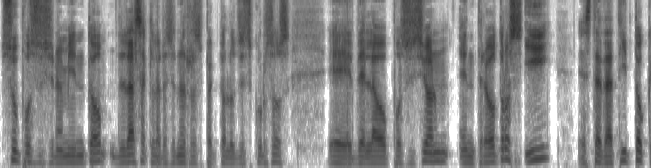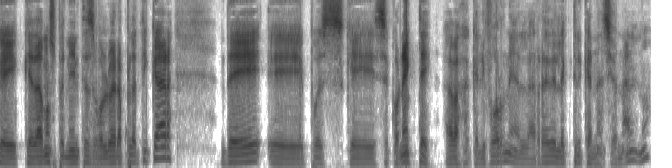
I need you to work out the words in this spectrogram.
su posicionamiento, las aclaraciones respecto a los discursos eh, de la oposición, entre otros, y este datito que quedamos pendientes de volver a platicar de pues que se conecte a Baja California, a la red eléctrica nacional, ¿no?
